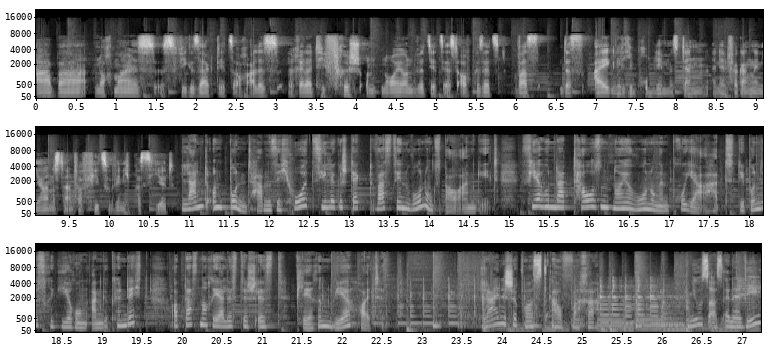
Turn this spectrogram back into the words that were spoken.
Aber nochmal, es ist wie gesagt jetzt auch alles relativ frisch und neu und wird jetzt erst aufgesetzt, was das eigentliche Problem ist. Denn in den vergangenen Jahren ist da einfach viel zu wenig passiert. Land und Bund haben sich hohe Ziele gesteckt, was den Wohnungsbau angeht. 400.000 neue Wohnungen pro Jahr hat die Bundesregierung angekündigt. Ob das noch realistisch ist, klären wir heute. Rheinische Post Aufwacher. News aus NRW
